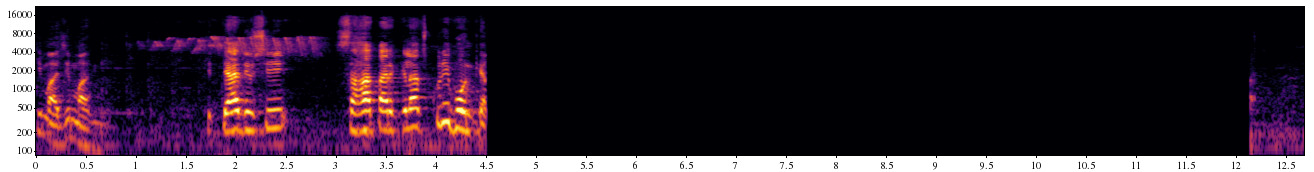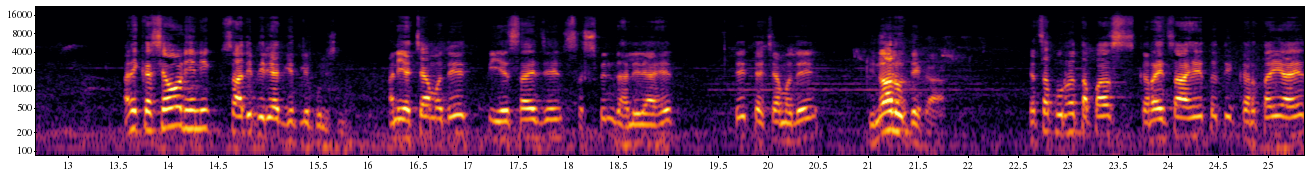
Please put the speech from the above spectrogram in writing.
ही माझी मागणी आहे. की त्या दिवशी सहा तारखेलाच कुणी फोन केला? आणि कशावर ह्यांनी साधी फिर्याद घेतली पोलिसने? आणि याच्यामध्ये पी एस आय जे सस्पेंड झालेले आहेत ते त्याच्यामध्ये इन्व्हॉल्व होते का? याचा पूर्ण तपास करायचा आहे तर ते करताही आहेत.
